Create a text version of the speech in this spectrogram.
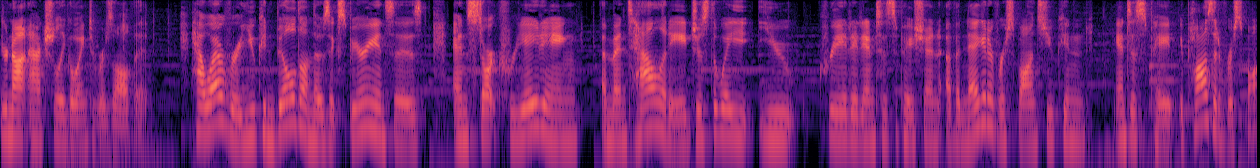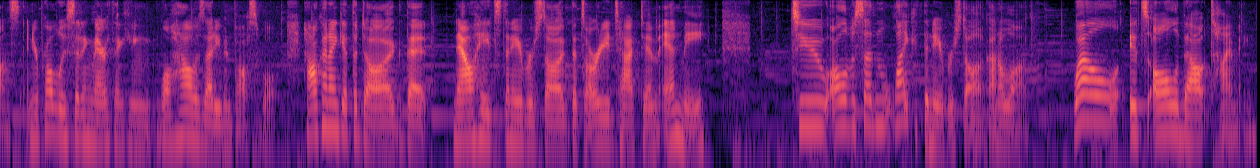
you're not actually going to resolve it. However, you can build on those experiences and start creating a mentality just the way you created anticipation of a negative response, you can anticipate a positive response. And you're probably sitting there thinking, well, how is that even possible? How can I get the dog that now hates the neighbor's dog that's already attacked him and me to all of a sudden like the neighbor's dog on a walk? Well, it's all about timing.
